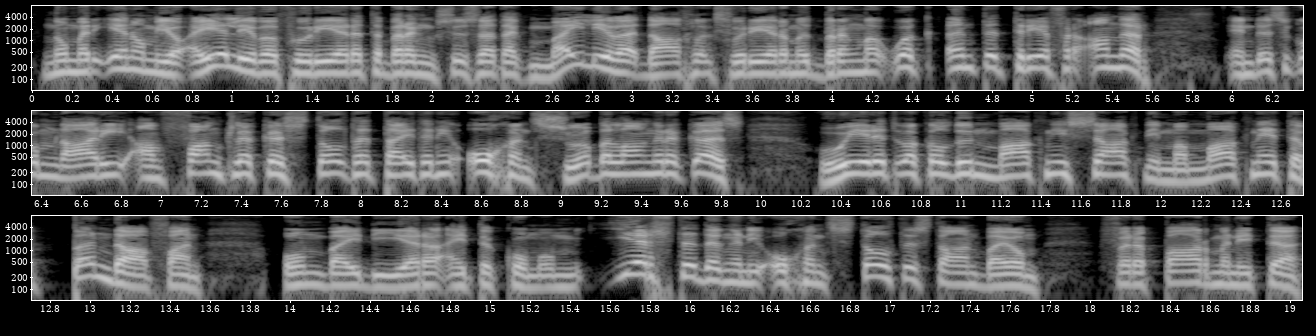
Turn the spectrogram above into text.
Nommer 1 om jou eie lewe voor die Here te bring, soos wat ek my lewe daagliks voor die Here moet bring, maar ook in te tree vir ander. En dis hoekom daardie aanvanklike stilte tyd in die oggend so belangrik is. Hoe jy dit ook al doen, maak nie saak nie, maar maak net 'n punt daarvan om by die Here uit te kom om eerste ding in die oggend stil te staan by hom vir 'n paar minute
